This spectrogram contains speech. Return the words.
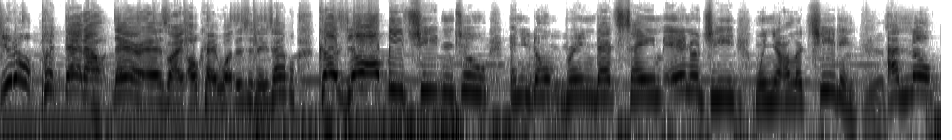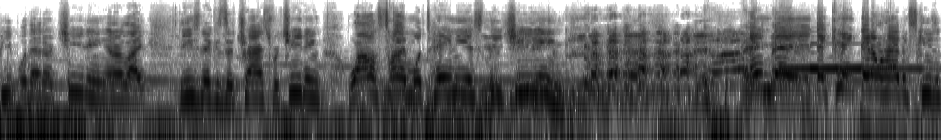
you don't put that out there as like, okay, well, this is an example, cause y'all be cheating too, and you don't bring that same energy when y'all are cheating. I know people that are cheating and are like, these niggas are trash for cheating, while simultaneously cheating. and they, they can't, they don't have excuses.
